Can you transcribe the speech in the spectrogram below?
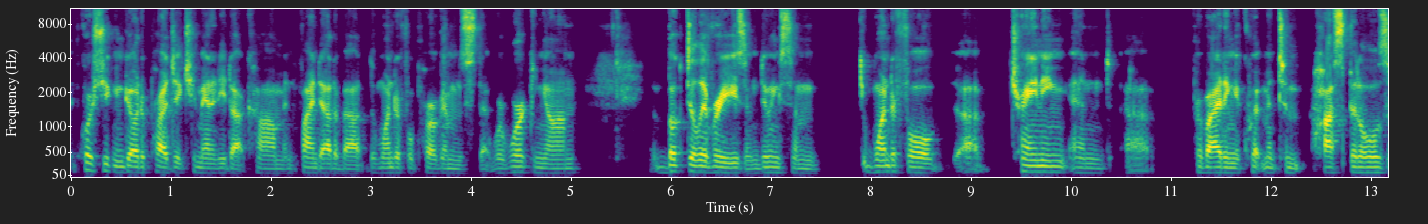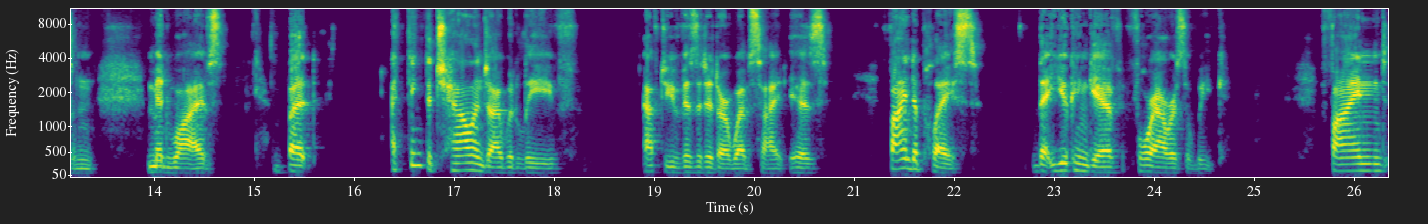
of course, you can go to projecthumanity.com and find out about the wonderful programs that we're working on, book deliveries, and doing some wonderful uh, training and uh, providing equipment to hospitals and midwives. But I think the challenge I would leave after you visited our website is find a place that you can give four hours a week. Find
